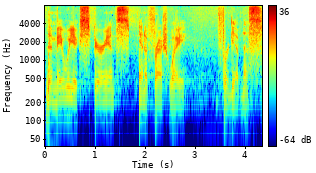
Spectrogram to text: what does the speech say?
then may we experience in a fresh way forgiveness.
